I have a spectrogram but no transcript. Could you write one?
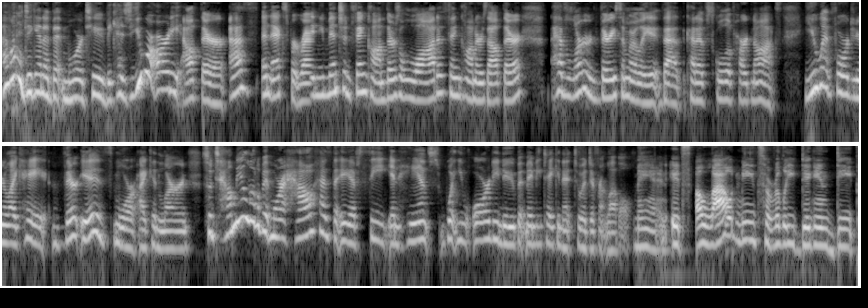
I want to dig in a bit more too, because you were already out there as an expert, right? And you mentioned FinCon. There's a lot of FinConners out there have learned very similarly that kind of school of hard knocks. You went forward and you're like, hey, there is more I can learn. So tell me a little bit more. How has the AFC enhanced what you already knew, but maybe taken it to a different level? Man, it's allowed me to really dig in deep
